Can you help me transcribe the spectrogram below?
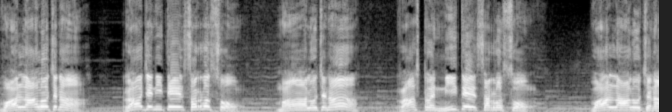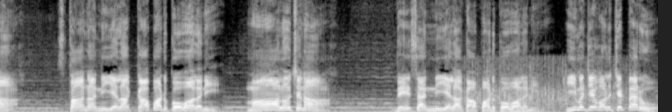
వాళ్ళ ఆలోచన రాజనీతే సర్వస్వం. మా ఆలోచన రాష్ట్ర నీతే సర్వస్వం. వాళ్ళ ఆలోచన స్థానాన్ని ఎలా కాపాడుకోవాలని మా ఆలోచన. దేశాన్ని ఎలా కాపాడుకోవాలని. ఈ మధ్య వాళ్ళు చెప్పారు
